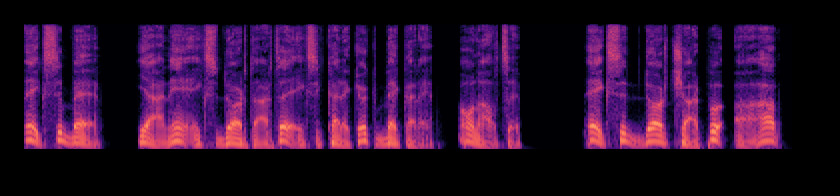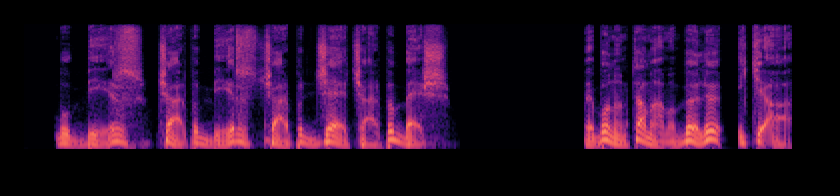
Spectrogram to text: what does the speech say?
Eksi b, yani eksi 4 artı eksi karekök b kare, 16. Eksi 4 çarpı a, bu 1 çarpı 1 çarpı c çarpı 5. Ve bunun tamamı bölü 2a.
